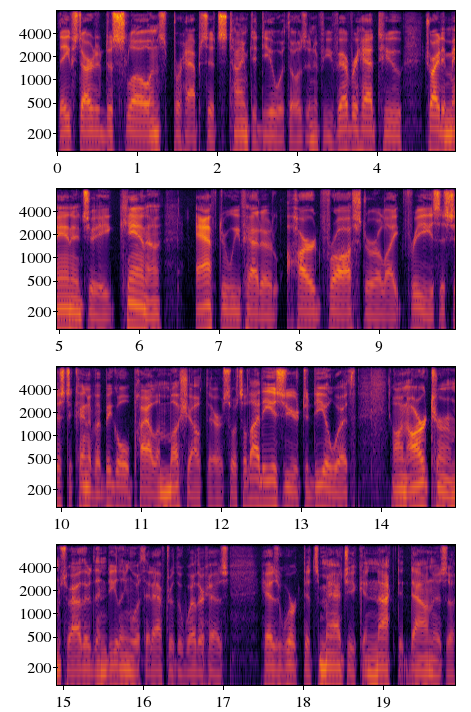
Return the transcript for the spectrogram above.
They've started to slow, and perhaps it's time to deal with those. And if you've ever had to try to manage a canna after we've had a hard frost or a light freeze, it's just a kind of a big old pile of mush out there. So it's a lot easier to deal with on our terms rather than dealing with it after the weather has has worked its magic and knocked it down as a,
